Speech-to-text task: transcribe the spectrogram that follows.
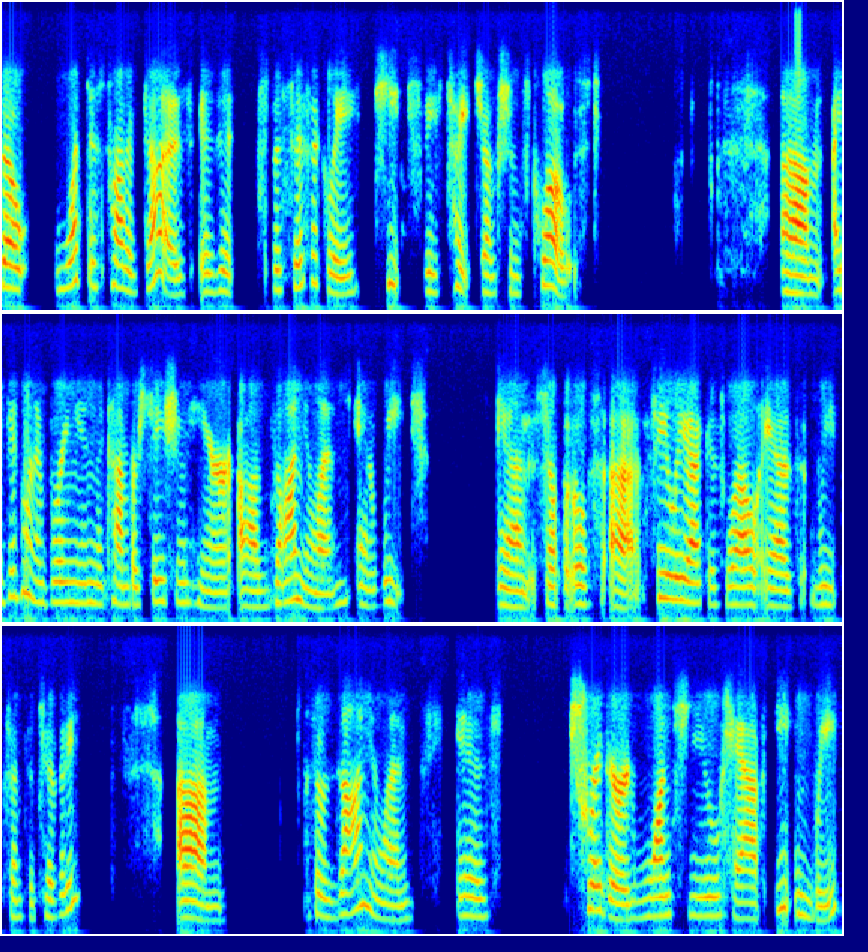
So what this product does is it specifically keeps these tight junctions closed. Um, I did want to bring in the conversation here of zonulin and wheat. And so both uh, celiac as well as wheat sensitivity. Um, so zonulin is triggered once you have eaten wheat,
